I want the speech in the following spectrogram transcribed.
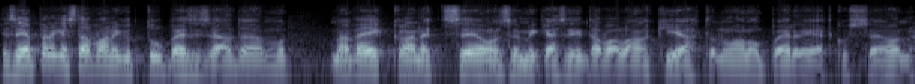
Ja se ei ole pelkästään vaan niinku tube-sisältöä, mutta mä veikkaan, että se on se, mikä siinä tavallaan on kiehtonut alun perin, että kun se on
